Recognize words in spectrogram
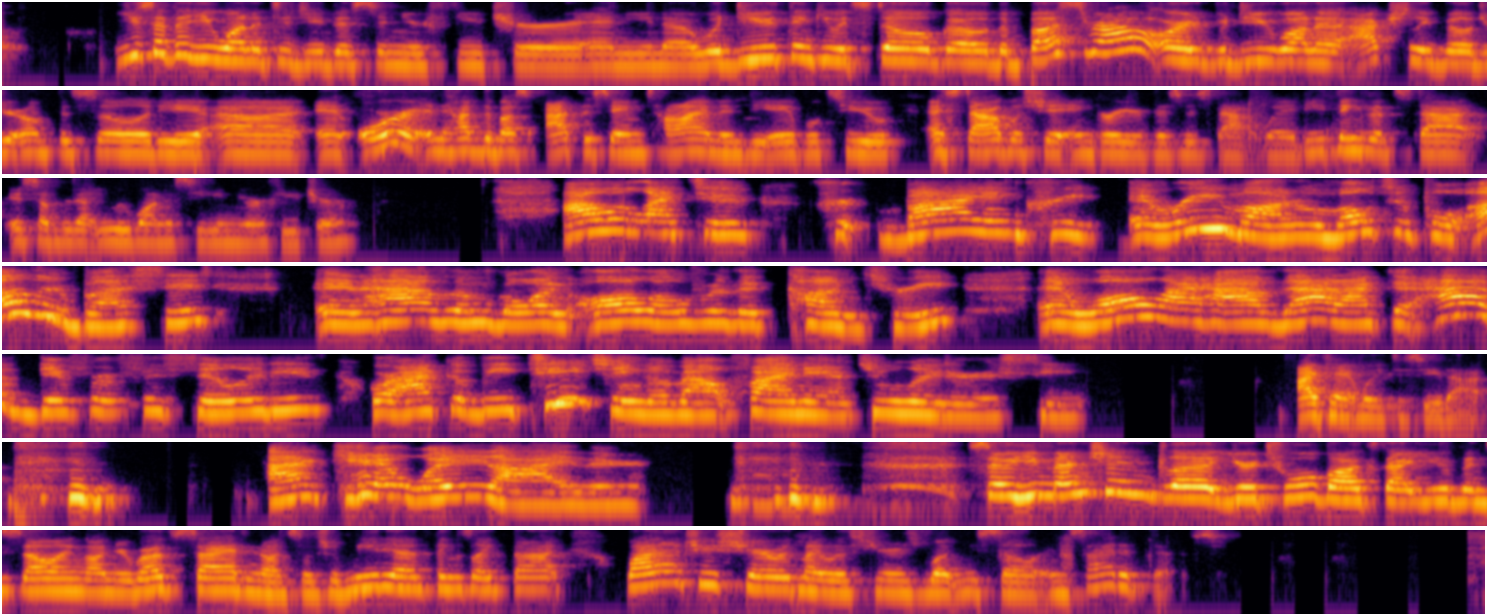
you said that you wanted to do this in your future and you know would do you think you would still go the bus route or would you want to actually build your own facility uh, and or and have the bus at the same time and be able to establish it and grow your business that way? Do you think that's that is something that you would want to see in your future? I would like to buy and create and remodel multiple other buses and have them going all over the country. And while I have that, I could have different facilities where I could be teaching about financial literacy. I can't wait to see that. I can't wait either. so you mentioned the, your toolbox that you've been selling on your website and on social media and things like that. Why don't you share with my listeners what you sell inside of this?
